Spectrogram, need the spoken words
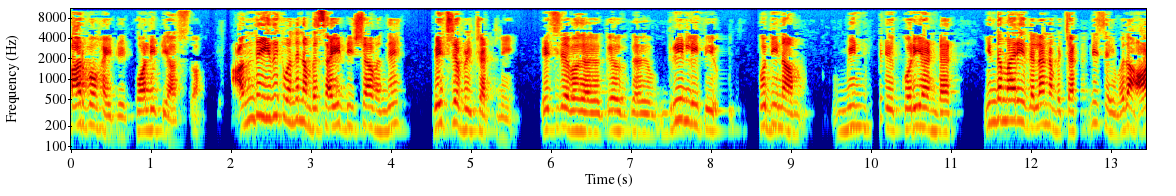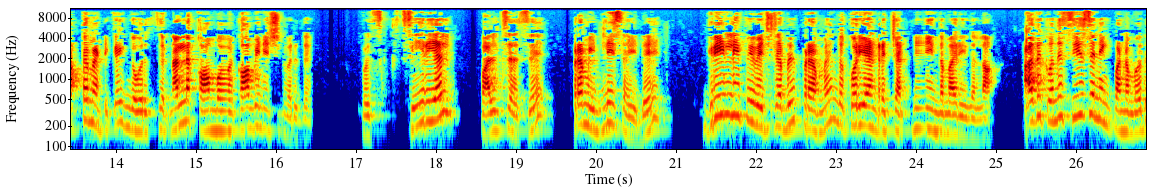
carbohydrate quality also அந்த இதுக்கு வந்து நம்ம சைட் டிஷ்ஷா வந்து vegetable chutney vegetable green leafy pudina mint coriander இந்த மாதிரி இதெல்லாம் நம்ம சட்னி செய்யும்போது ஆட்டோமேட்டிக்கா இங்க ஒரு நல்ல காம்போ காம்பினேஷன் வருது. சீரியல் பல்சஸ் அப்புறம் idli side green leafy vegetable அப்புறம் இந்த கொரியாண்டர் சட்னி இந்த மாதிரி இதெல்லாம். அதுக்கு வந்து சீசனிங் பண்ணும்போது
